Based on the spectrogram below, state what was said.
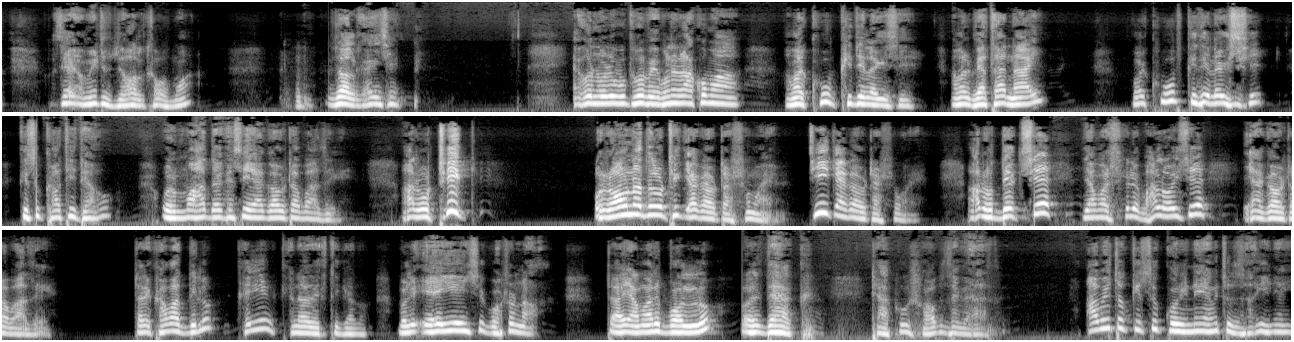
আমি একটু জল খাব মা। জল খাইছে। এখন ওরে উঠবে বলে, রাখো মা, আমার খুব খিদে লাগিছে, আমার ব্যথা নাই, আমার খুব খিদে লাগিছে, কিছু খাতি দাও। ওর মা দেখেছে এগারোটা বাজে, আর ও ঠিক, ও রওনা দিল ঠিক এগারোটার সময়, ঠিক এগারোটার সময়, আর ও দেখছে যে আমার ছেলে ভালো হয়েছে, এগারোটা বাজে। তাহলে খাবার দিল, খেয়ে খেলা দেখতে গেল, বলে, এই এইসে ঘটনা। তাই আমার বলল, বলে, দেখ ঠাকুর সব জায়গায় আছে আমি তো কিছু করি নাই আমি তো যাই নাই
